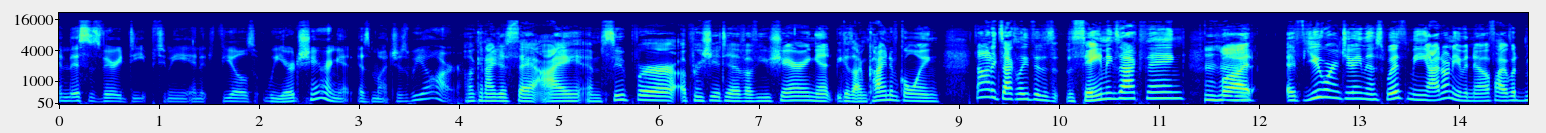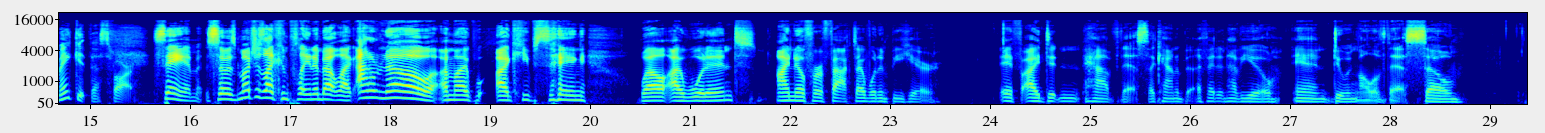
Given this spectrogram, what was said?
And this is very deep to me, and it feels weird sharing it as much as we are. Well, can I just say I am super appreciative of you sharing it because I'm kind of going not exactly the, the same exact thing, Mm-hmm. but if you weren't doing this with me, I don't even know if I would make it this far. Same. So as much as I complain about like I don't know, I'm like I keep saying, well, I wouldn't. I know for a fact I wouldn't be here if I didn't have this accountability. If I didn't have you and doing all of this. So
